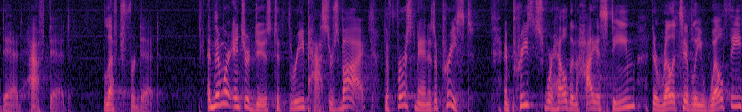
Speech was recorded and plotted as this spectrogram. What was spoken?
dead, half dead, left for dead. And then we're introduced to three passersby. The first man is a priest. And priests were held in high esteem, they're relatively wealthy,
